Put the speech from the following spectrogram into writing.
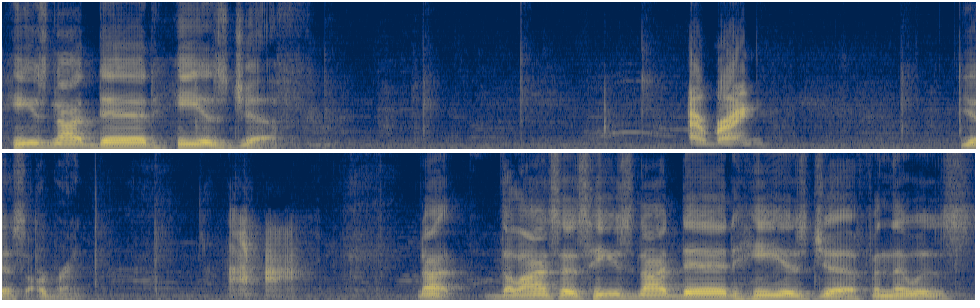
He's not dead, he is Jeff. Our brain. Yes, our brain. Not the line says he's not dead, he is Jeff. And there was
